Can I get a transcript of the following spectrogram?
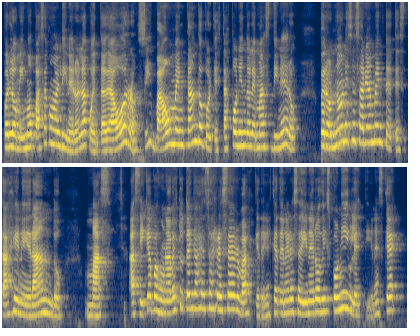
Pues lo mismo pasa con el dinero en la cuenta de ahorro, sí, va aumentando porque estás poniéndole más dinero, pero no necesariamente te está generando más. Así que pues una vez tú tengas esas reservas, que tienes que tener ese dinero disponible, tienes que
